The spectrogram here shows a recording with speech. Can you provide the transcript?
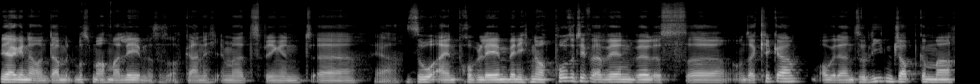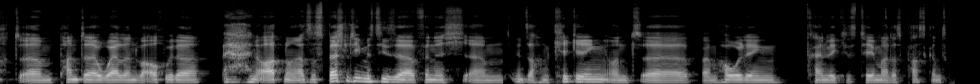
Ja, genau, und damit muss man auch mal leben. Das ist auch gar nicht immer zwingend äh, ja, so ein Problem. Wenn ich noch positiv erwähnen will, ist äh, unser Kicker, auch wieder einen soliden Job gemacht. Ähm, Panther Wellen war auch wieder in Ordnung. Also Special Team ist dieses Jahr, finde ich, ähm, in Sachen Kicking und äh, beim Holding kein wirkliches Thema, das passt ganz gut.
